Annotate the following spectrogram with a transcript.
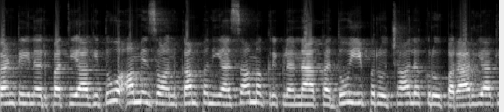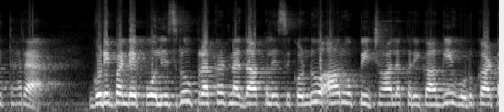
ಕಂಟೈನರ್ ಪತ್ತೆಯಾಗಿದ್ದು, ಅಮೆಜಾನ್ ಕಂಪನಿಯ ಸಾಮಗ್ರಿಗಳನ್ನು ಕದ್ದು ಇಬ್ಬರು ಚಾಲಕರು ಪರಾರಿಯಾಗಿದ್ದಾರೆ. ಗುಡಿಬಂಡೆ ಪೊಲೀಸರು ಪ್ರಕರಣ ದಾಖಲಿಸಿಕೊಂಡು ಆರೋಪಿ ಚಾಲಕರಿಗಾಗಿ ಹುಡುಕಾಟ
